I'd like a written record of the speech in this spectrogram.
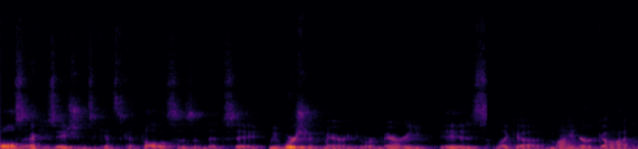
false accusations against Catholicism that say we worship Mary or Mary is like a minor god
